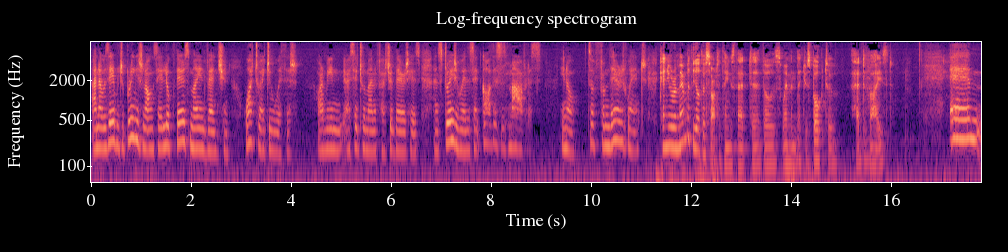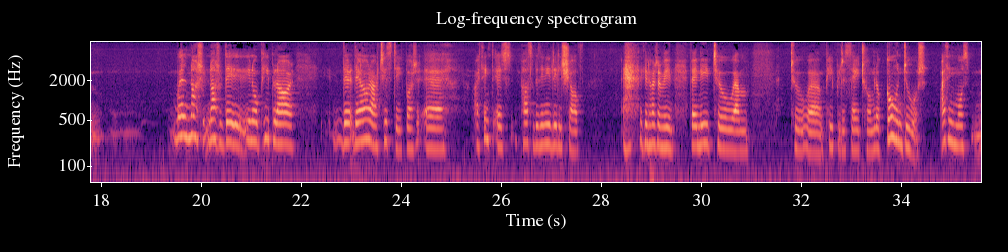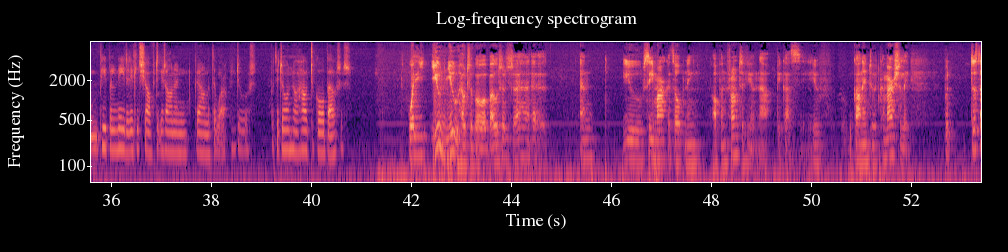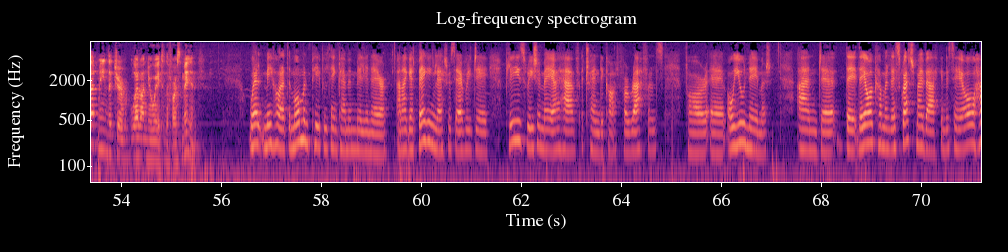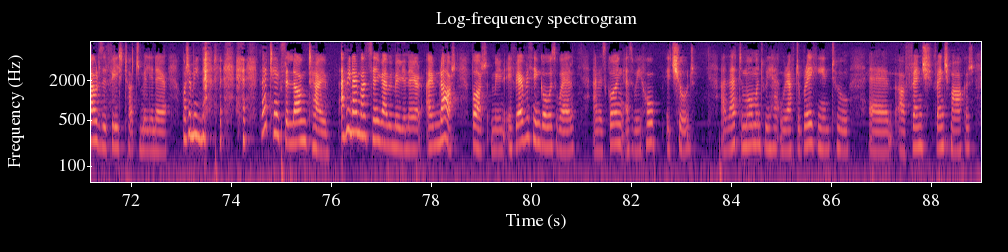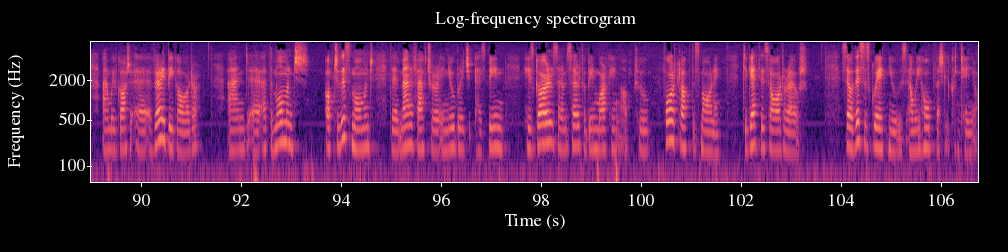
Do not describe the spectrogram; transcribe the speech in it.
and I was able to bring it along and say, "Look, there's my invention. What do I do with it?" Or I mean, I said to a manufacturer, "There it is," and straight away they said, "God, this is marvelous," you know. So from there it went. Can you remember the other sort of things that uh, those women that you spoke to had devised? Um, well, not not they. You know, people are they they are artistic, but uh, I think it's possibly they need a little shove. you know what I mean? They need to um, to uh, people to say to them, look, go and do it. I think most people need a little shove to get on and get on with the work and do it, but they don't know how to go about it. Well, you knew how to go about it, uh, uh, and you see markets opening up in front of you now because you've gone into it commercially. But does that mean that you're well on your way to the first million? Well, Michal, at the moment people think I'm a millionaire and I get begging letters every day. Please, Rita, may I have a trendy cot for raffles, for, uh, oh, you name it. And uh, they, they all come and they scratch my back and they say, oh, how does it feel to touch a millionaire? But I mean, that, that takes a long time. I mean, I'm not saying I'm a millionaire, I'm not. But I mean, if everything goes well and it's going as we hope it should, at the moment we ha- we're after breaking into um, our French French market, and we've got a, a very big order. And uh, at the moment, up to this moment, the manufacturer in Newbridge has been, his girls and himself have been working up to four o'clock this morning to get this order out. So this is great news, and we hope that it'll continue.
